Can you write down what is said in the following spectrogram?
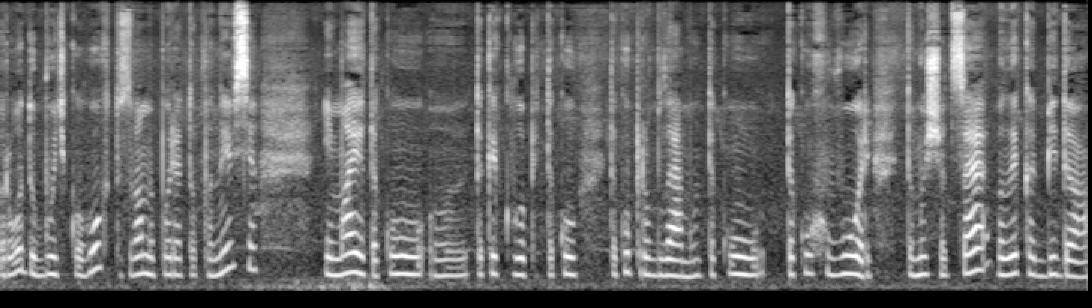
роду будь-кого, хто з вами поряд опинився і має таку, е, такий клопіт, таку, таку проблему, таку, таку хворь, тому що це велика біда.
